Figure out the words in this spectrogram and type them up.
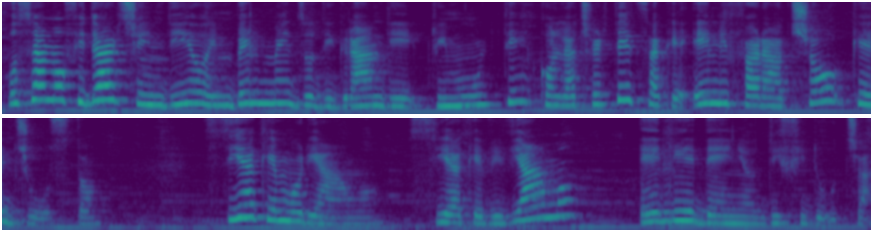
Possiamo fidarci in Dio in bel mezzo di grandi tumulti con la certezza che Egli farà ciò che è giusto. Sia che moriamo, sia che viviamo, Egli è degno di fiducia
